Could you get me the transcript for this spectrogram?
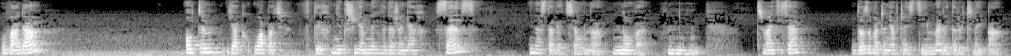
uwaga, o tym, jak łapać w tych nieprzyjemnych wydarzeniach sens i nastawiać się na nowe. Trzymajcie się. Do zobaczenia w części merytorycznej. Pa!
